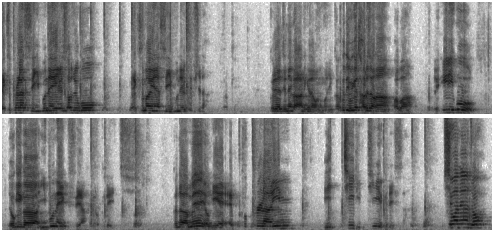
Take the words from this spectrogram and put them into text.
x 플러스 2분의 1 써주고, x 마이너스 2분의 1 씁시다. 이렇게. 그래야 니네가 아는 게 나오는 거니까. 근데 여기가 다르잖아. 봐봐. 1이고, 여기가 2분의 x야. 이렇게 돼 있지. 그 다음에 여기에 f 플라임 et dt 이렇게 돼 있어. 치환해야죠.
